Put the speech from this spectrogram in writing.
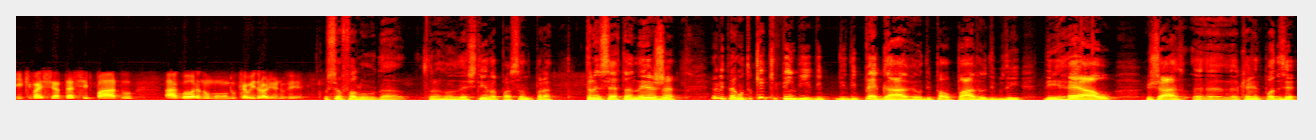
e que vai ser antecipado agora no mundo, que é o hidrogênio verde. O senhor falou da transnordestina, passando para transsertaneja. Eu lhe pergunto, o que, é que tem de, de, de pegável, de palpável, de, de, de real, já eh, eh, que a gente pode dizer,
